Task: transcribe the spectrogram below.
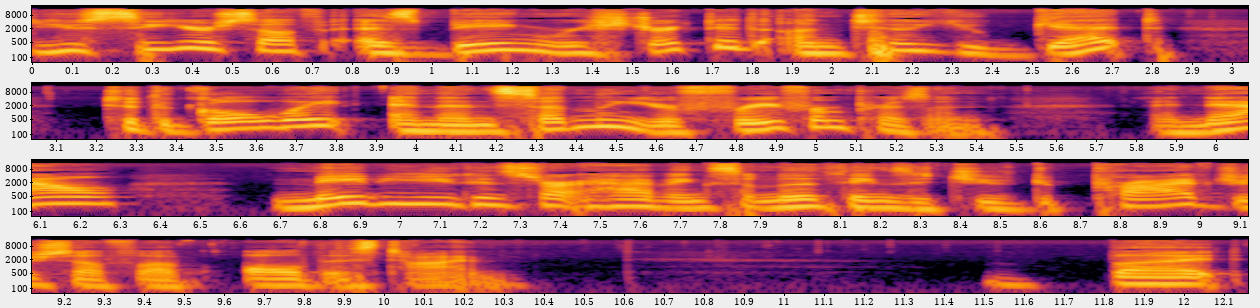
you see yourself as being restricted until you get to the goal weight, and then suddenly you're free from prison. And now maybe you can start having some of the things that you've deprived yourself of all this time. But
